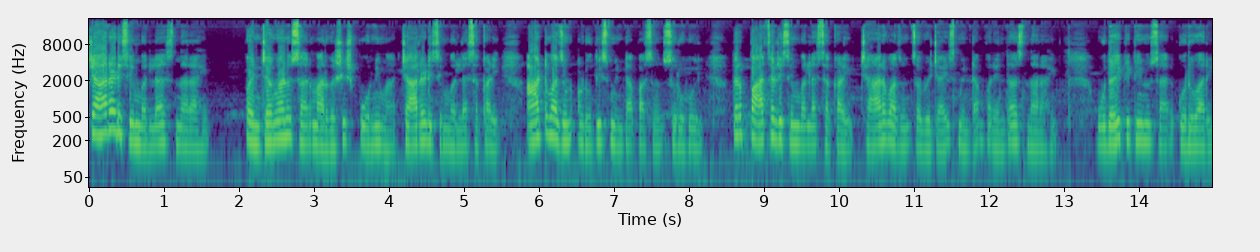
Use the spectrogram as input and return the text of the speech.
चार डिसेंबरला असणार आहे. पंचांगानुसार मार्गशीर्ष पौर्णिमा चार डिसेंबरला सकाळी आठ वाजून अडोतीस मिनिटापासून सुरू होईल. तर पाच डिसेंबरला सकाळी चार वाजून चव्वेचाळीस मिनिटांपर्यंत असणार आहे. उदय तिथीनुसार गुरुवारी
